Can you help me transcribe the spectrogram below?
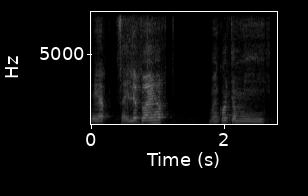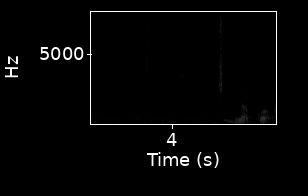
นี่ครับ ใส่เรียบร้อยครับ มันก็จะมีแล้วก็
